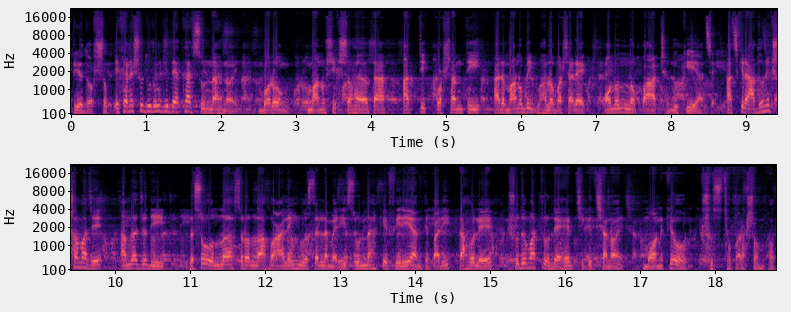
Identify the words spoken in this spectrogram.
প্রিয় দর্শক, এখানে শুধু রোগী দেখার সুন্নাহ নয়, বরং মানসিক সহায়তা আত্মিক প্রশান্তি আর মানবিক ভালোবাসার এক অনন্য পাঠ লুকিয়ে আছে। আজকের আধুনিক সমাজে আমরা যদি রসৌল্লাহ সাল আলহি ওসাল্লামের এই সুন্নাহকে ফিরিয়ে আনতে পারি, তাহলে শুধুমাত্র দেহের চিকিৎসা নয়, মনকেও সুস্থ করা সম্ভব।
